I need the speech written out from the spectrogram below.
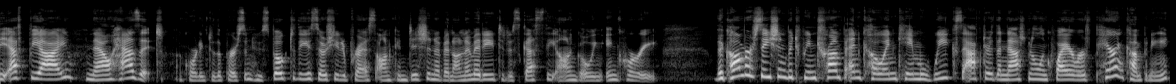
The FBI now has it, according to the person who spoke to the Associated Press on condition of anonymity to discuss the ongoing inquiry. The conversation between Trump and Cohen came weeks after the National Enquirer's parent company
